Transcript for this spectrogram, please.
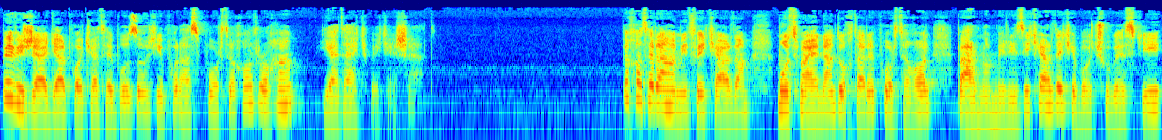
به ویژه اگر پاکت بزرگی پر از پرتغال را هم یدک بکشد. به خاطر همین فکر کردم مطمئنا دختر پرتغال برنامه ریزی کرده که با چوب اسکی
